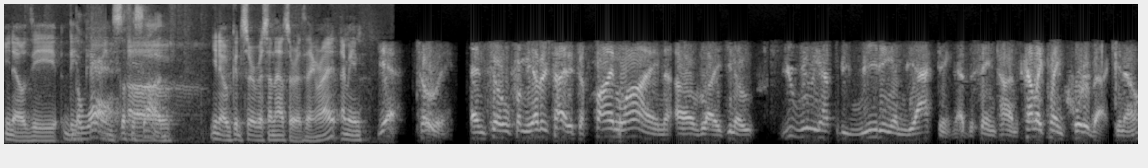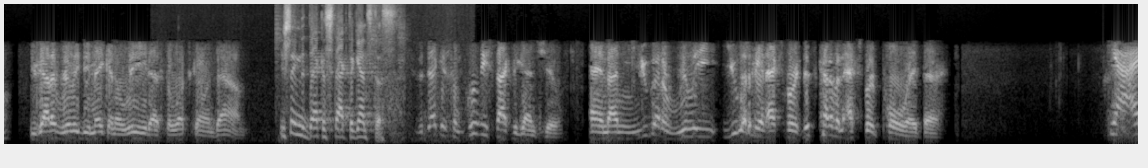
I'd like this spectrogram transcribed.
you know, the the, The wall, appearance the facade. of, you know, good service and that sort of thing, right? I mean, Yeah, totally. And so from the other side, it's a fine line of like, you know, you really have to be reading and reacting at the same time. It's kind of like playing quarterback, you know? You got to really be making a read as to what's going down. You're saying the deck is stacked against us. The deck is completely stacked against you. And I mean, you got to really, you got to be an expert. This is kind of an expert pull right there. Yeah, I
